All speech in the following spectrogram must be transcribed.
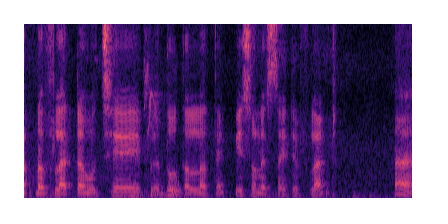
আপনার ফ্ল্যাটটা হচ্ছে দোতলাতে, পিছনের সাইডে ফ্ল্যাট হ্যাঁ?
